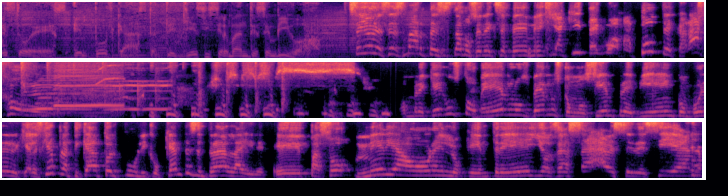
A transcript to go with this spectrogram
Esto es el podcast de Jesse Cervantes en vivo. Señores, es martes, estamos en XFM y aquí tengo a Matute, carajo. Hombre, qué gusto verlos, verlos como siempre bien, con buena energía. Les quiero platicar a todo el público que antes de entrar al aire eh, pasó media hora en lo que entre ellos, ya sabes, se decían.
